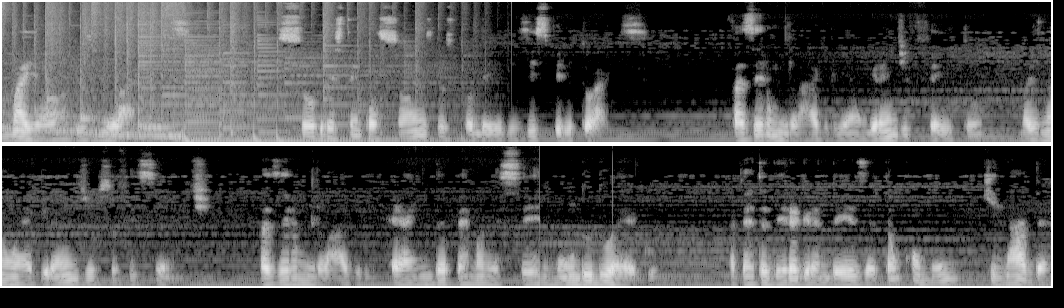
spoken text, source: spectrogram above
O maior dos milagres sobre as tentações dos poderes espirituais. Fazer um milagre é um grande feito, mas não é grande o suficiente. Fazer um milagre é ainda permanecer no mundo do ego. A verdadeira grandeza é tão comum que nada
